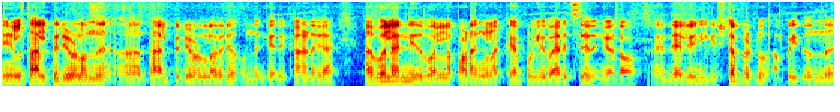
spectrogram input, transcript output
നിങ്ങൾ താല്പര്യമുള്ളൊന്ന് താല്പര്യമുള്ളവർ ഒന്ന് കയറി കാണുക. അതുപോലെ തന്നെ ഇതുപോലുള്ള പടങ്ങളൊക്കെ പുള്ളി വരച്ച് തരും കേട്ടോ. എന്തായാലും എനിക്ക് ഇഷ്ടപ്പെട്ടു. അപ്പോൾ ഇതൊന്ന്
